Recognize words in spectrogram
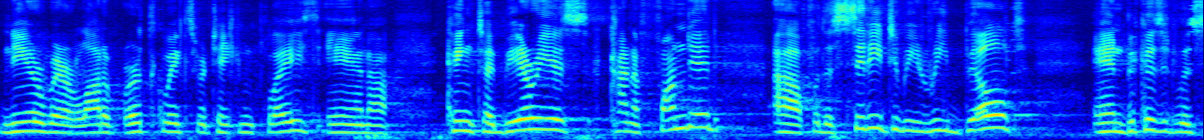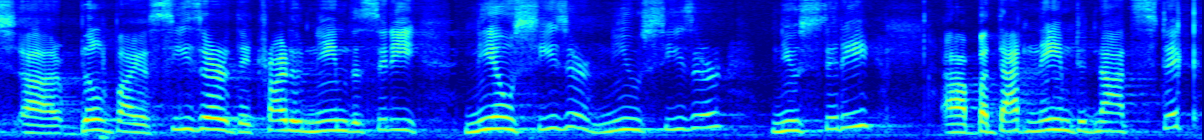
near where a lot of earthquakes were taking place, and uh, King Tiberius kind of funded uh, for the city to be rebuilt. And because it was built by a Caesar, they tried to name the city Neo Caesar, New Caesar new city, uh, but that name did not stick,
